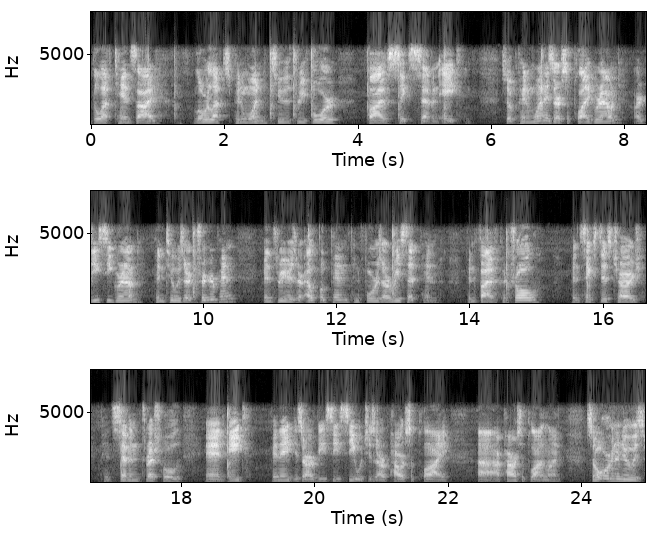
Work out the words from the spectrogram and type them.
the left-hand side. Lower left is pin 1, 2, 3, 4, 5, 6, 7, 8. So pin 1 is our supply ground, our DC ground. Pin 2 is our trigger pin. Pin 3 is our output pin. Pin 4 is our reset pin. Pin 5 control. Pin 6 discharge. Pin 7 threshold. And 8 pin 8 is our VCC, which is our power supply, uh, our power supply line. So what we're going to do is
